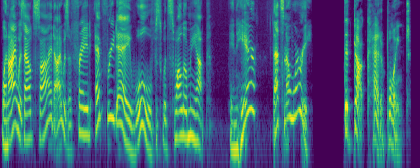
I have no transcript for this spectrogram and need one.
When I was outside, I was afraid every day wolves would swallow me up. In here, that's no worry. The duck had a point.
